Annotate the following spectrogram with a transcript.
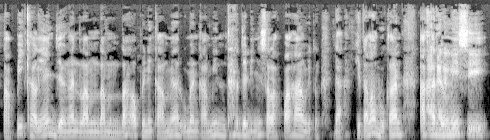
tapi kalian jangan dalam mentah-mentah opini kami, argumen kami ntar jadinya salah paham gitu. Nah, kita mah bukan akademisi.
